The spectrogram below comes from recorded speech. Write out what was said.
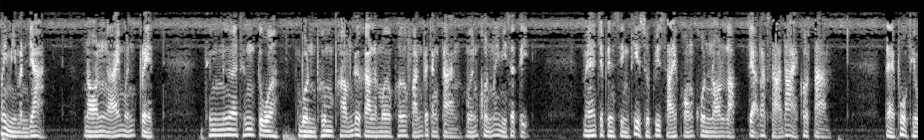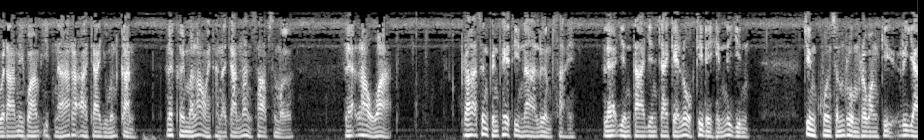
ไม่มีมันญาตนอนหงายเหมือนเปรตถึงเนื้อถึงตัวบนพึมพำด้วยการละเมอเพ้อฝันไปต่างๆ เหมือนคนไม่มีสติ แม้จะเป็นสิ่งที่สุดวิสัยของคนนอนหลับจะรักษาได้ก็ตาม แต่พวกเทวดามีความอิจนาระอาใจอยู่เหมือนกัน และเคยมาเล่าให้ท่านอาจารย์นั่นทราบเสมอ และเล่าว่า พระซึ่งเป็นเพศที่น่าเลื่อมใส และเย็นตาเย็นใจแก่โลกที่ได้เห็นได้ยิน จึงควรสำรวมระวังกิริยา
